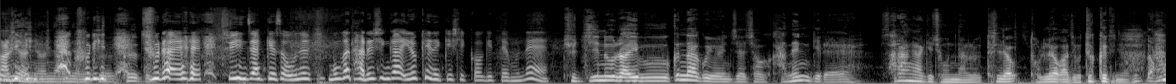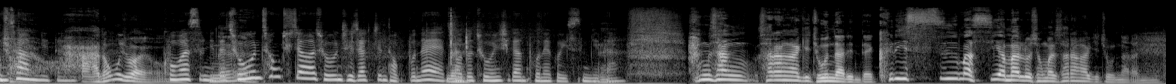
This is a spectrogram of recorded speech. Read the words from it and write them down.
아니 아니 아니 아니 우리 그, 주라의 주인장께서 오늘 뭔가 다르신가 이렇게 느끼실 거기 때문에 주진우 라이브 끝나고요 이제 저 가는 길에 사랑하기 좋은 날로 들려 돌려가지고 듣거든요. 너무 감사합니다. 좋아요. 아 너무 좋아요. 고맙습니다. 네. 좋은 청취자와 좋은 제작진 덕분에 네. 저도 네. 좋은 시간 보내고 있습니다. 네. 항상 사랑하기 좋은 날인데 크리스마스야말로 정말 사랑하기 좋은 날 아닙니까?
